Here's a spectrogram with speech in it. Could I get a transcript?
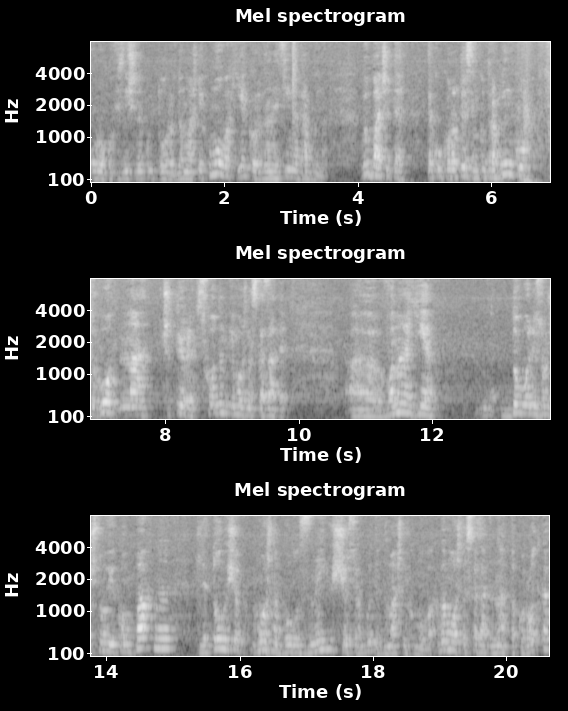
уроку фізичної культури в домашніх умовах є координаційна драбина. Ви бачите таку коротесеньку драбинку, всього на 4 сходинки, можна сказати. Е, Вона є доволі зручною і компактною для того, щоб можна було з нею щось робити в домашніх умовах. Ви можете сказати надто коротка,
